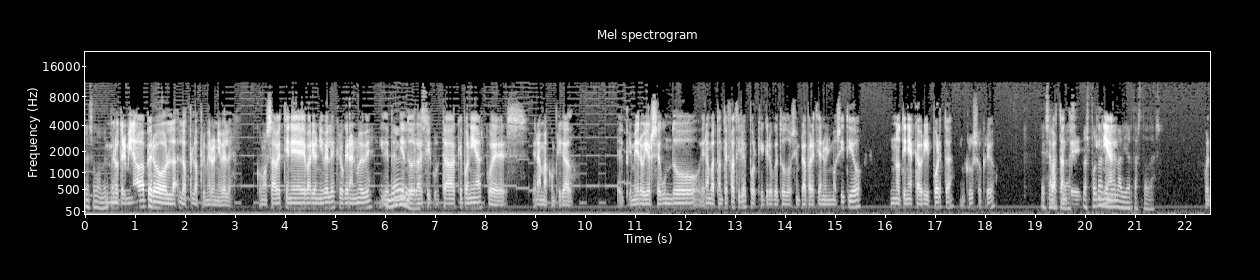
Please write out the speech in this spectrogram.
en su momento? Me lo terminaba, pero los, los primeros niveles. Como sabes, tiene varios niveles, creo que eran nueve, y dependiendo de la dificultad que ponías, pues eran más complicados. El primero y el segundo eran bastante fáciles porque creo que todo siempre aparecía en el mismo sitio. No tenías que abrir puertas, incluso, creo. Exacto, bastante las, puertas venían abiertas todas. Pues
